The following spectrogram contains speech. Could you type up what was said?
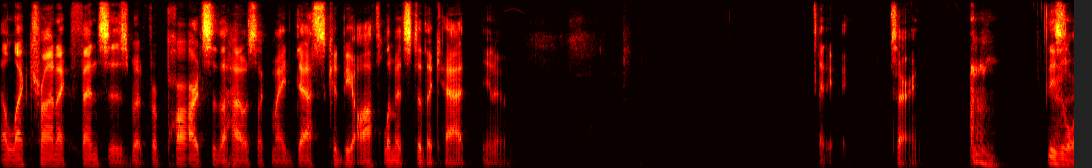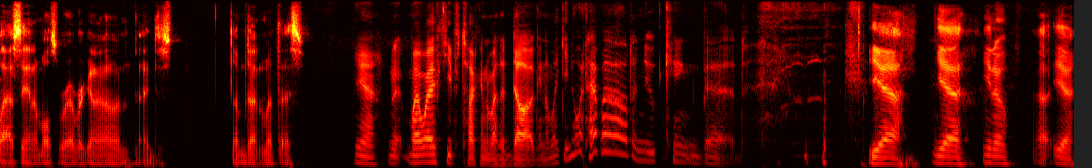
electronic fences, but for parts of the house, like my desk could be off limits to the cat. You know. Anyway, sorry. These are the last animals we're ever going to own. I just, I'm done with this. Yeah, my wife keeps talking about a dog, and I'm like, you know what? How about a new king bed? yeah, yeah, you know, uh, yeah.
